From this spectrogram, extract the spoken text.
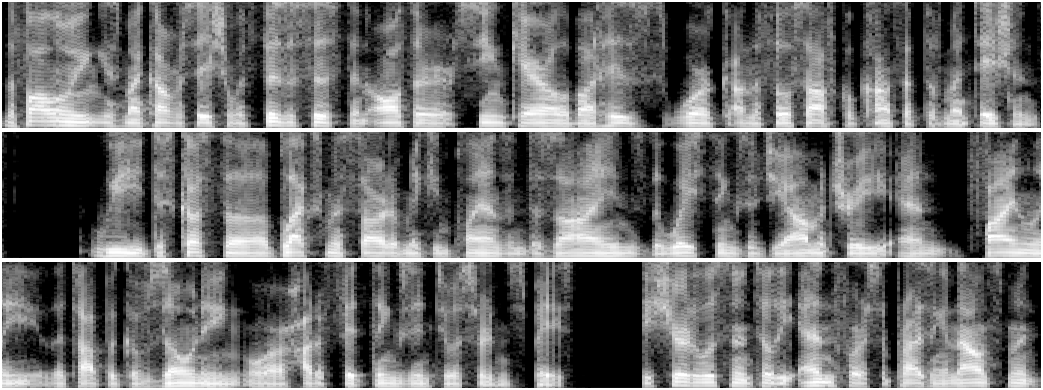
The following is my conversation with physicist and author Sean Carroll about his work on the philosophical concept of mentations. We discuss the blacksmith's art of making plans and designs, the wastings of geometry, and finally the topic of zoning or how to fit things into a certain space. Be sure to listen until the end for a surprising announcement.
